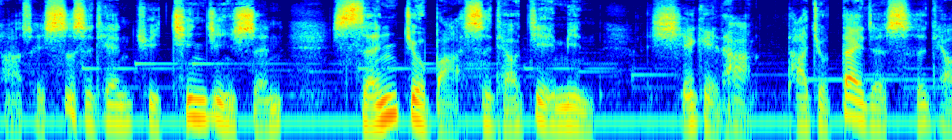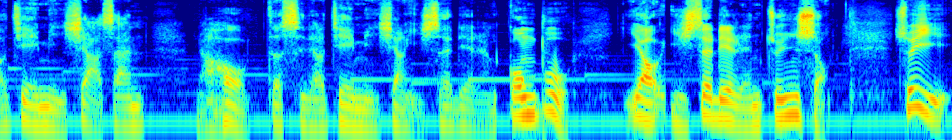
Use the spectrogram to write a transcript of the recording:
啊，所以四十天去亲近神，神就把十条诫命写给他，他就带着十条诫命下山，然后这十条诫命向以色列人公布，要以色列人遵守。所以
